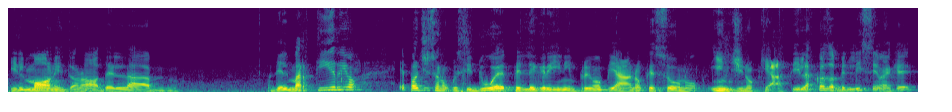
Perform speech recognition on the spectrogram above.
il monito no, del, del martirio e poi ci sono questi due pellegrini in primo piano che sono inginocchiati. La cosa bellissima è che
